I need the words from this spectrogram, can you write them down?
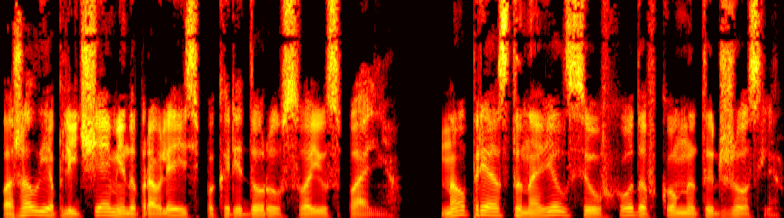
Пожал я плечами, направляясь по коридору в свою спальню. Но приостановился у входа в комнаты Джослин.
